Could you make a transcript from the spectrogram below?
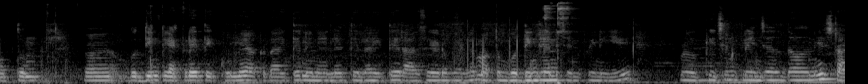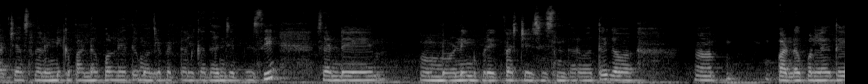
మొత్తం బొద్దింకలు ఎక్కడైతే ఎక్కువ ఉన్నాయో అక్కడ అయితే నేను ఎలా అయితే ఇలా అయితే రాసేయడం వల్ల మొత్తం బొద్దింకలన్నీ చనిపోయినాయి. ఇప్పుడు కిచెన్ క్లీన్ చేద్దామని స్టార్ట్ చేస్తున్నానండి. ఇక పండగ పనులు అయితే మొదలు పెట్టాలి కదా అని చెప్పేసి సండే మార్నింగ్ బ్రేక్ఫాస్ట్ చేసేసిన తర్వాత ఇక పండగ పనులు అయితే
